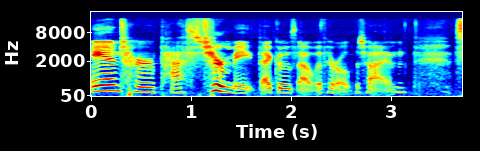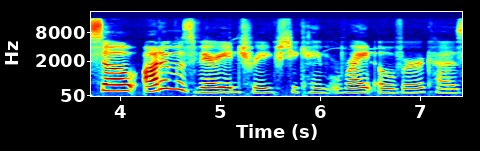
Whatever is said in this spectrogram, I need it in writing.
and her pasture mate that goes out with her all the time. So Autumn was very intrigued. She came right over because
